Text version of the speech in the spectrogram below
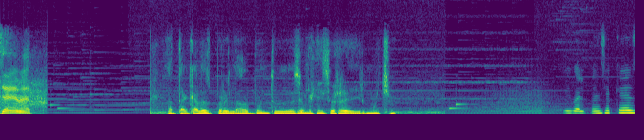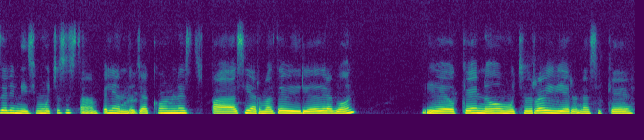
damn it. Atácalos por el lado puntudo, eso me hizo reír mucho. Igual pensé que desde el inicio muchos estaban peleando ya con espadas y armas de vidrio de dragón. Y veo que no, muchos revivieron, así que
